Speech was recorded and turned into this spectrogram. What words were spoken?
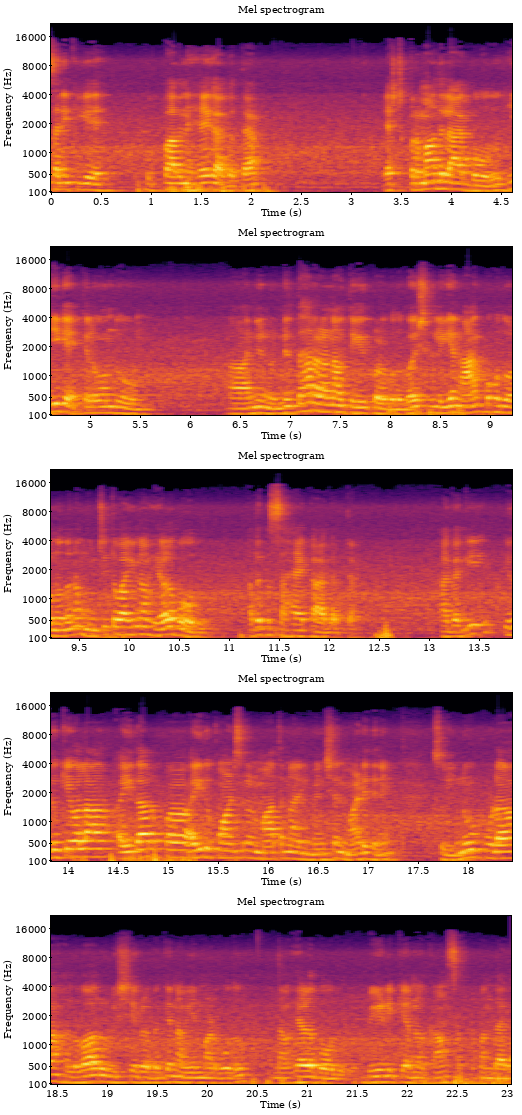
ಸರಕಿಗೆ ಉತ್ಪಾದನೆ ಹೇಗಾಗುತ್ತೆ? ಎಷ್ಟು ಪ್ರಮಾಣದಲ್ಲಿ ಆಗಬಹುದು? ಹೀಗೆ ಕೆಲವೊಂದು ನೀನು ನಿರ್ಧಾರಗಳನ್ನು ನಾವು ತೆಗೆದುಕೊಳ್ಬೋದು ಭವಿಷ್ಯದಲ್ಲಿ ಏನು ಆಗಬಹುದು ಅನ್ನೋದನ್ನು ಮುಂಚಿತವಾಗಿ ನಾವು ಹೇಳ್ಬೋದು ಅದಕ್ಕೆ ಸಹಾಯಕ ಆಗುತ್ತೆ. ಹಾಗಾಗಿ ಇದು ಕೇವಲ ಐದಾರು ಪ, ಐದು ಪಾಯಿಂಟ್ಸ್ಗಳನ್ನು ಮಾತ್ರ ನಾನು ಇಲ್ಲಿ ಮೆನ್ಷನ್ ಮಾಡಿದ್ದೀನಿ. ಸೊ ಇನ್ನೂ ಕೂಡ ಹಲವಾರು ವಿಷಯಗಳ ಬಗ್ಗೆ ನಾವು ಏನು ಮಾಡ್ಬೋದು? ನಾವು ಹೇಳಬಹುದು ಬೇಡಿಕೆ ಅನ್ನೋ ಕಾನ್ಸೆಪ್ಟ್ ಬಂದಾಗ,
